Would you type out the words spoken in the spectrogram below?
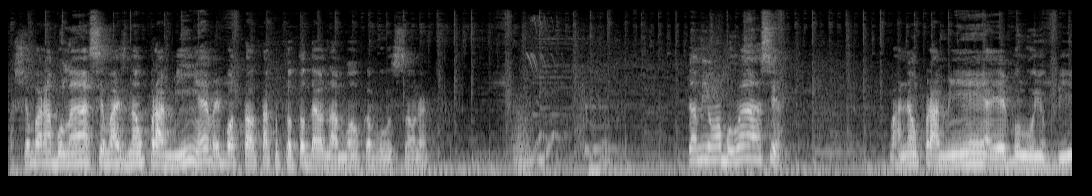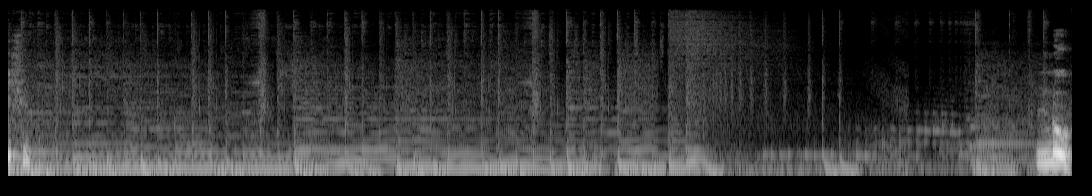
Tá chamar a ambulância, mas não pra mim, é? Vai botar, tá com o Totodile na mão com a evolução, né? Chame uma ambulância! Mas não pra mim, aí evolui o bicho. No.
